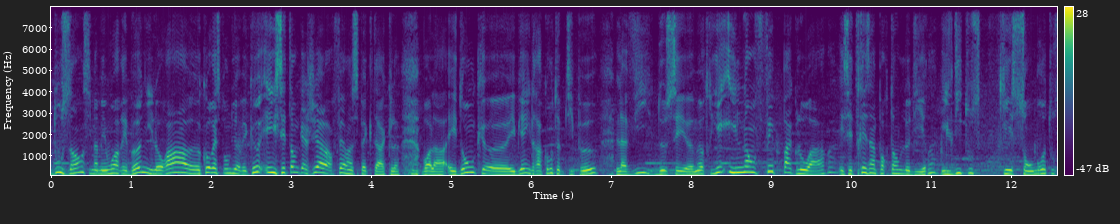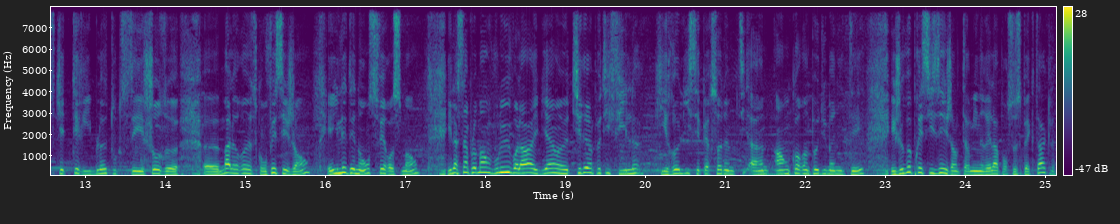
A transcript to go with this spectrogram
12 euh, ans, si ma mémoire est bonne, il aura euh, correspondu avec eux et il s'est engagé à leur faire un spectacle. Voilà. Et donc, euh, eh bien, il raconte un petit peu la vie de ces meurtriers. Il n'en fait pas gloire, et c'est très important de le dire. Il dit tout ce qui est sombre, tout ce qui est terrible, toutes ces choses malheureuses qu'ont fait ces gens, et il les dénonce férocement. Il a simplement voulu, voilà, eh bien, tirer un petit fil qui relie ces personnes un petit, à, encore un peu d'humanité. Et je veux préciser, j'en terminerai là pour ce spectacle,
